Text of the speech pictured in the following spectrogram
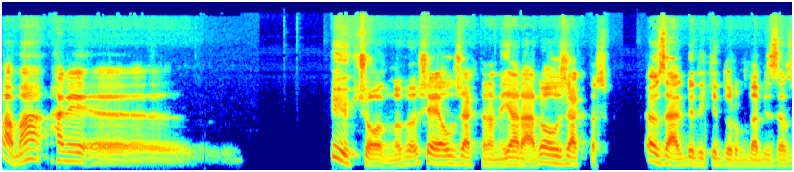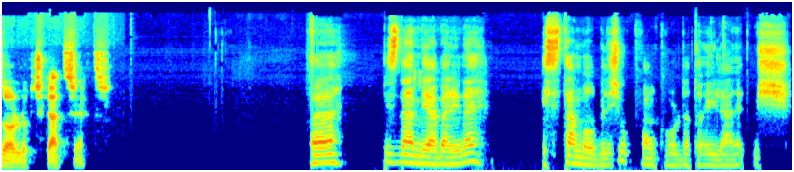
Ama hani e, büyük çoğunluğu şey olacaktır hani yararı olacaktır. Özel bir iki durumda bize zorluk çıkartacaktır. Ee, bizden bir haber yine. İstanbul Bilişim Konkordato ilan etmiş.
